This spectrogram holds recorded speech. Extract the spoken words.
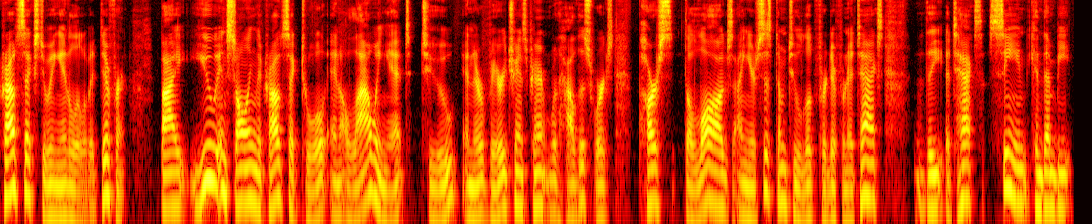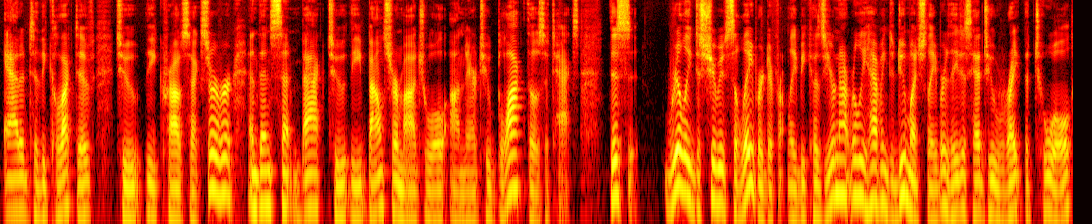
CrowdSec's doing it a little bit different by you installing the CrowdSec tool and allowing it to, and they're very transparent with how this works, parse the logs on your system to look for different attacks. The attacks seen can then be added to the collective to the CrowdSec server and then sent back to the bouncer module on there to block those attacks. This really distributes the labor differently because you're not really having to do much labor. They just had to write the tool,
